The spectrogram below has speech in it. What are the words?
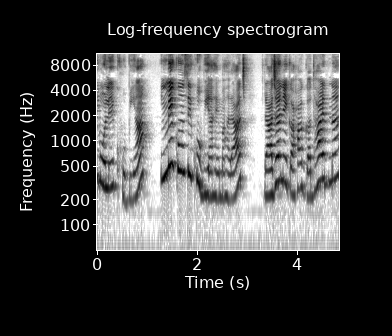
बोले, खूबियाँ? इनमें कौन सी खूबियाँ हैं महाराज? राजा ने कहा, गधा इतना,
